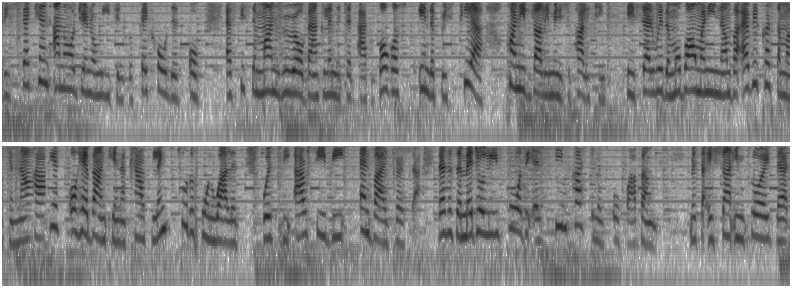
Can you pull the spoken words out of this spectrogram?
32nd annual general meeting for stakeholders of Afiseman Rural Bank Limited at Bogos in the Prestea Huni-Valley Municipality, he said with the mobile money number, every customer can now have his or her banking account linked to the phone wallet with the RCB and vice versa. This is a major leap for the esteemed customers of our bank. Mr. Ishan employed that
